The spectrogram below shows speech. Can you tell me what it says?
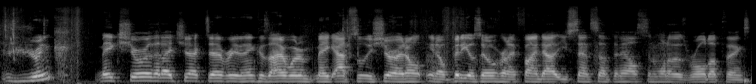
drink, make sure that I checked everything, because I would make absolutely sure I don't, you know, video's over and I find out you sent something else in one of those rolled up things.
